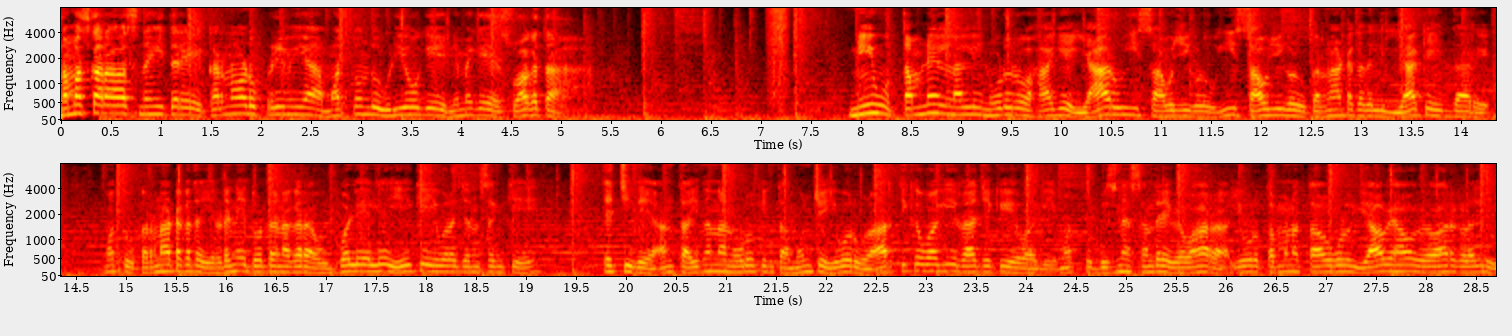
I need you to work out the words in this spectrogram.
ನಮಸ್ಕಾರ ಸ್ನೇಹಿತರೆ, ಕರ್ನಾಡು ಪ್ರೇಮಿಯ ಮತ್ತೊಂದು ವಿಡಿಯೋಗೆ ನಿಮಗೆ ಸ್ವಾಗತ. ನೀವು ತಮ್ನೇಲ್ನಲ್ಲಿ ನೋಡಿರೋ ಹಾಗೆ ಯಾರು ಈ ಸಾವಜಿಗಳು? ಈ ಸಾವಜಿಗಳು ಕರ್ನಾಟಕದಲ್ಲಿ ಯಾಕೆ ಇದ್ದಾರೆ? ಮತ್ತು ಕರ್ನಾಟಕದ ಎರಡನೇ ದೊಡ್ಡ ನಗರ ಹುಬ್ಬಳ್ಳಿಯಲ್ಲೇ ಏಕೆ ಇವರ ಜನಸಂಖ್ಯೆ ಹೆಚ್ಚಿದೆ ಅಂತ ಇದನ್ನು ನೋಡೋಕ್ಕಿಂತ ಮುಂಚೆ ಇವರು ಆರ್ಥಿಕವಾಗಿ, ರಾಜಕೀಯವಾಗಿ ಮತ್ತು ಬಿಸ್ನೆಸ್ ಅಂದರೆ ವ್ಯವಹಾರ. ಇವರು ತಮ್ಮನ್ನು ತಾವುಗಳು ಯಾವ್ಯಾವ ಯಾವ ವ್ಯವಹಾರಗಳಲ್ಲಿ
